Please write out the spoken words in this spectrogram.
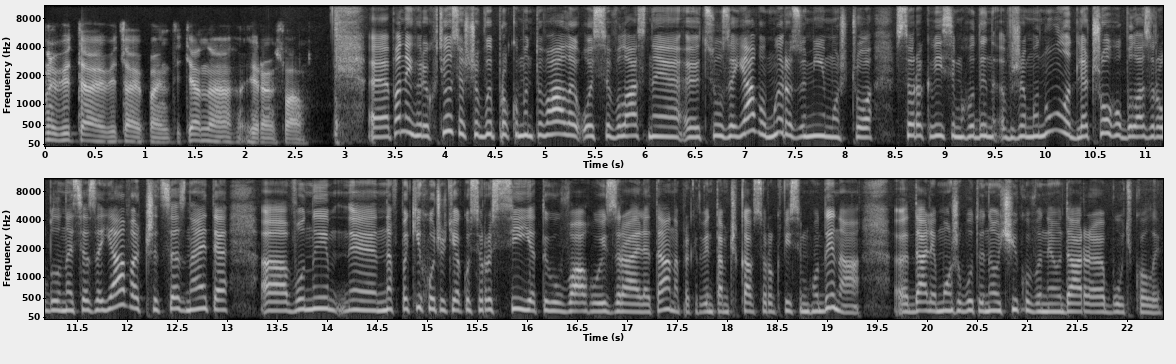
Вітаю, вітаю, пані Тетяна, героям слава. Е, Пане Ігорю, хотілося, щоб ви прокоментували ось власне е, цю заяву. Ми розуміємо, що 48 годин вже минуло. Для чого була зроблена ця заява? Чи це знаєте, вони е, навпаки хочуть якось розсіяти увагу Ізраїля? Та, наприклад, він там чекав 48 годин, а далі може бути неочікуваний удар будь-коли.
